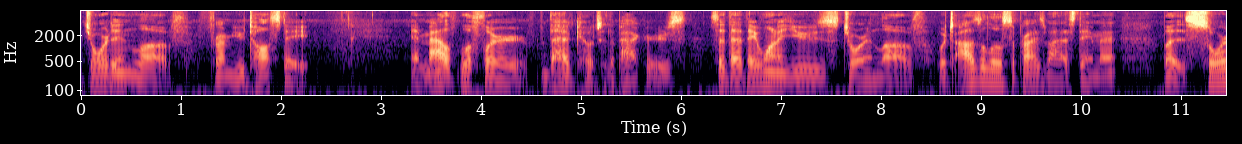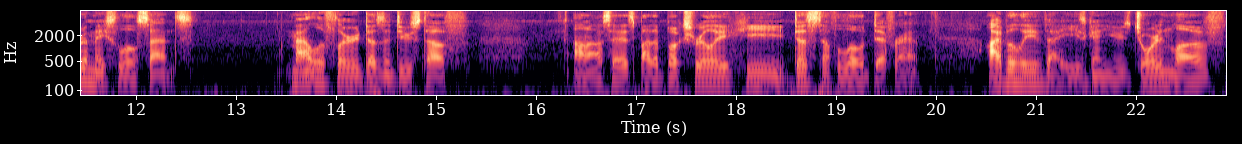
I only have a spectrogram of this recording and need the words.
Jordan Love from Utah State. And Matt LaFleur, the head coach of the Packers, said that they want to use Jordan Love, which I was a little surprised by that statement, but it sort of makes a little sense. Matt LaFleur doesn't do stuff, I don't know how to say this, by the books really. He does stuff a little different. I believe that he's going to use Jordan Love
